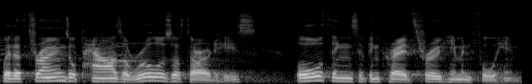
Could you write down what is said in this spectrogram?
whether thrones or powers or rulers or authorities, all things have been created through him and for him.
